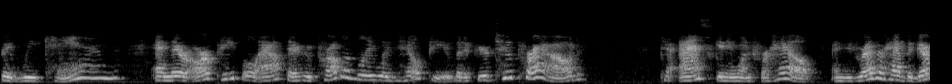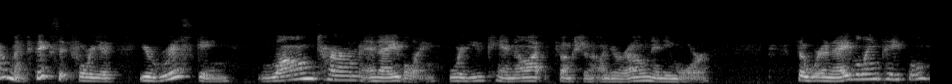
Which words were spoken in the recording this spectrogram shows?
but we can. And there are people out there who probably would help you, but if you're too proud to ask anyone for help and you'd rather have the government fix it for you, you're risking long-term enabling where you cannot function on your own anymore. So we're enabling people.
